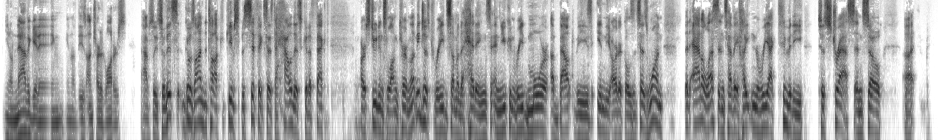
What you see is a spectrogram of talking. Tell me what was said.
you know, navigating, you know, these uncharted waters. Absolutely. So this goes on to talk, give specifics as to how this could affect our students long term. Let me just read some of the headings, and you can read more about these in the articles. It says one that adolescents have a heightened reactivity to stress, and so uh,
